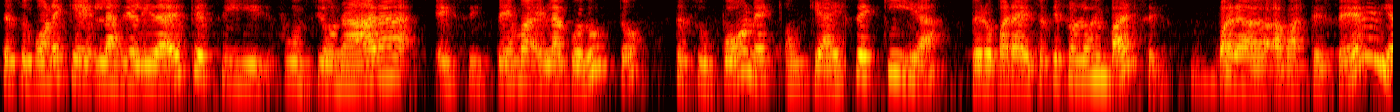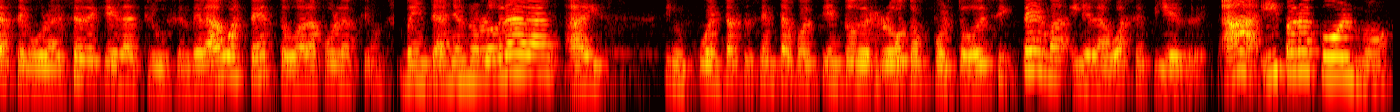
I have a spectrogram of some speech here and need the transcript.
se supone que la realidad es que si funcionara el sistema, el acueducto, se supone, aunque hay sequía, pero para eso es que son los embalses, para abastecer y asegurarse de que la distribución del agua esté en toda la población. 20 años no lo lograran, hay 50-60% de rotos por todo el sistema y el agua se pierde. Ah, y para colmo,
